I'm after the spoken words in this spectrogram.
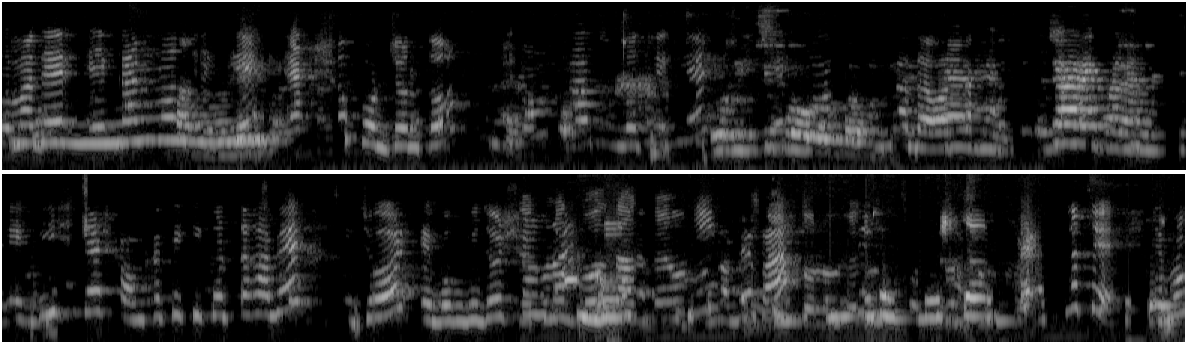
তোমাদের একান্ন থেকে একশো পর্যন্ত সংখ্যাগুলো থেকে থাকবে এই বিশটা সংখ্যাকে কি করতে হবে? জোর এবং বিজোড় সংখ্যা গোল লাগবেও নি হবে বা ঠিক আছে? এবং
